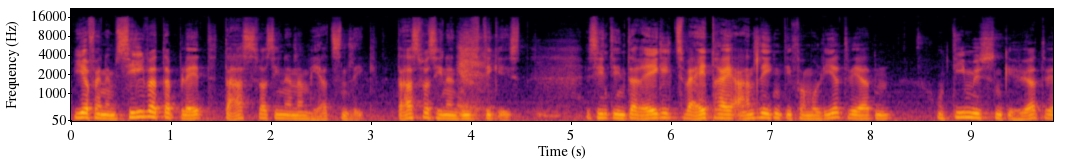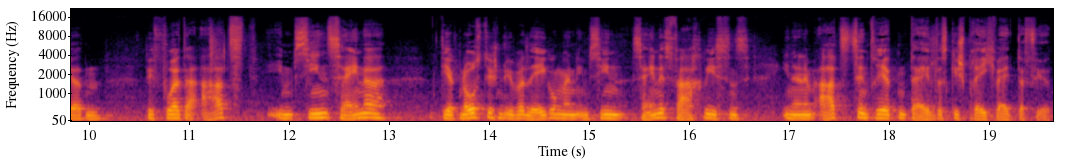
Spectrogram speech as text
wie auf einem Silbertablett das, was ihnen am Herzen liegt, das, was ihnen wichtig ist. Es sind in der Regel zwei, drei Anliegen, die formuliert werden und die müssen gehört werden, bevor der Arzt im Sinn seiner diagnostischen Überlegungen, im Sinn seines Fachwissens in einem arztzentrierten Teil das Gespräch weiterführt.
